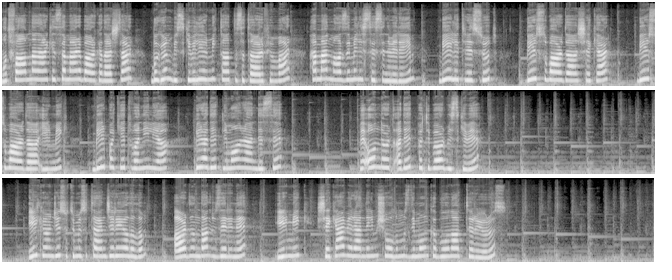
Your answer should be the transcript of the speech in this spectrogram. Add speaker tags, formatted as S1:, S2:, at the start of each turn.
S1: Mutfağımdan herkese merhaba arkadaşlar. Bugün bisküvili irmik tatlısı tarifim var. Hemen malzeme listesini vereyim. 1 litre süt, 1 su bardağı şeker, 1 su bardağı irmik, 1 paket vanilya, 1 adet limon rendesi ve 14 adet patibör bisküvi. İlk önce sütümüzü tencereye alalım. Ardından üzerine irmik, şeker ve rendelemiş olduğumuz limon kabuğunu aktarıyoruz.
